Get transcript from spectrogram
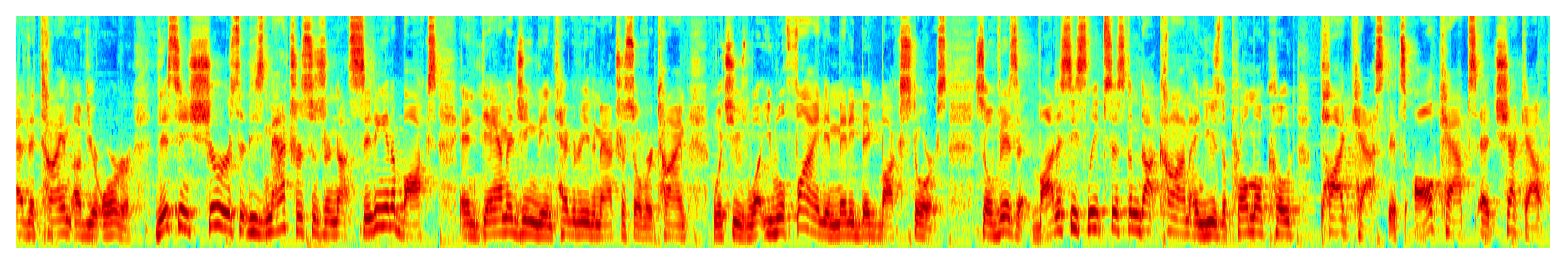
at the time of your order. This ensures that these mattresses are not sitting in a box and damaging the integrity of the mattress over time, which is what you will find in many big box stores. So visit VodysseySleepSystem.com and use the promo code PODCAST. It's all caps at checkout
